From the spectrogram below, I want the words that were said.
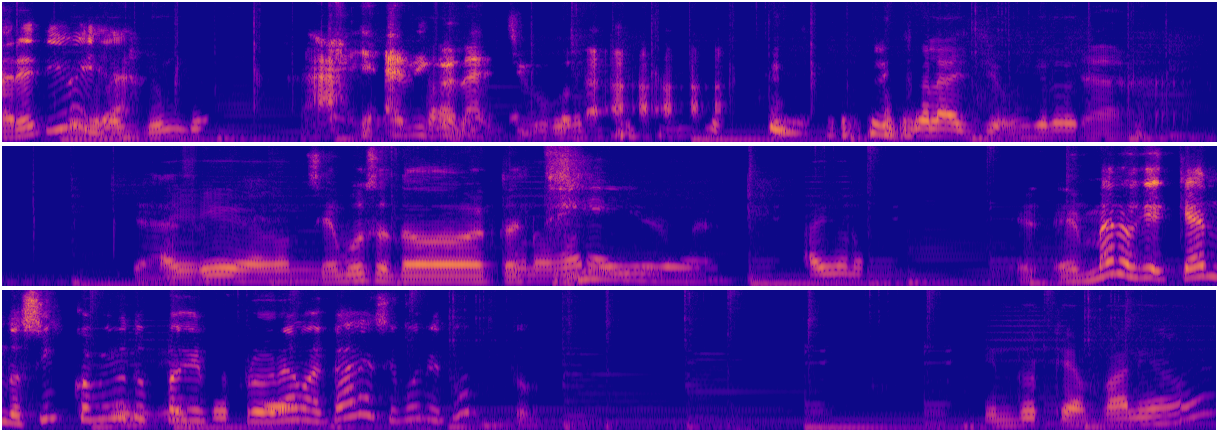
¿Saretti o Nicolás ya? Ah, ya, Nicolás Chula. Nicolás Juncker. Ya. Ya. Ahí, un- Se puso todo, todo Uno hay uno. Her- Hermano, que quedando cinco minutos Sí, para que el programa acabe, se pone tonto. Industrias Vania, ¿no?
